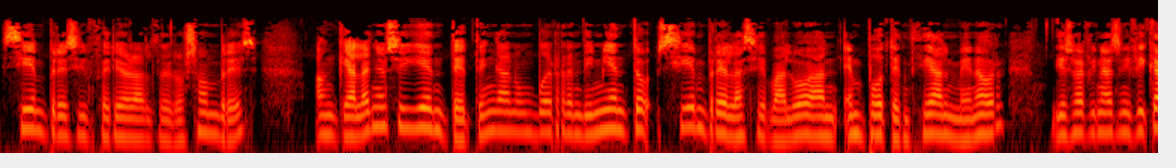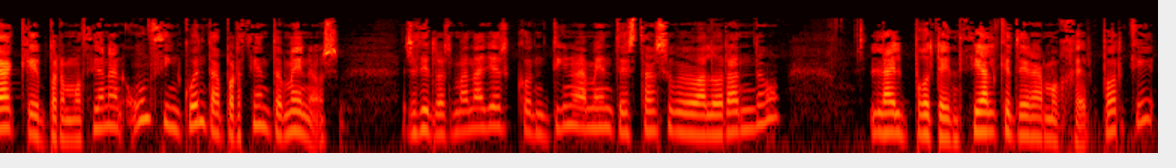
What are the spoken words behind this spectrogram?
siempre es inferior al de los hombres, aunque al año siguiente tengan un buen rendimiento, siempre las evalúan en potencial menor y eso al final significa que promocionan un 50% menos. Es decir, los managers continuamente están subvalorando la, el potencial que tiene la mujer, porque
